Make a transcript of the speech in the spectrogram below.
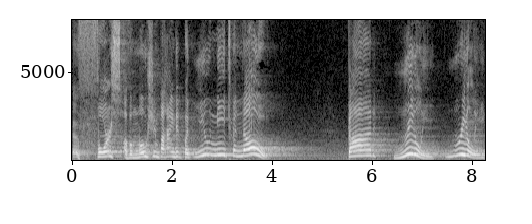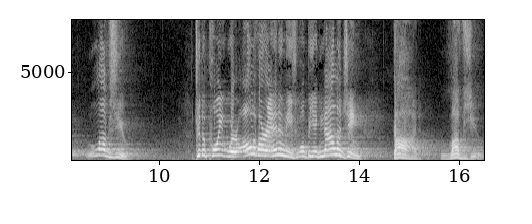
uh, force of emotion behind it, but you need to know God really, really loves you. To the point where all of our enemies will be acknowledging God loves you.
